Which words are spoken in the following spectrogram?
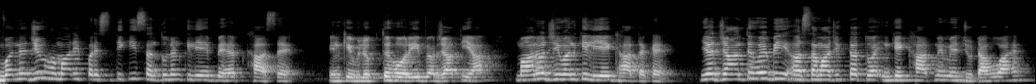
वन्यजीव हमारी परिस्थिति की संतुलन के लिए बेहद खास है। इनकी विलुप्त हो रही प्रजातियाँ मानव जीवन के लिए घातक है। यह जानते हुए भी असामाजिक तत्व इनके खात्मे में जुटा हुआ है।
